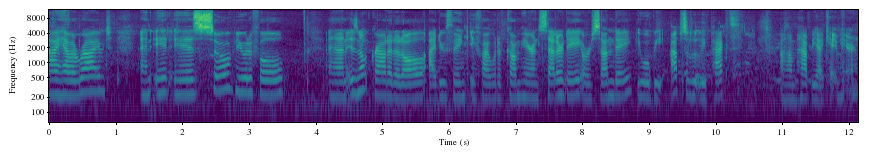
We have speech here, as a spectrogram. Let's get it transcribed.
I have arrived and it is so beautiful and it's not crowded at all. I do think if I would have come here on Saturday or Sunday, it will be absolutely packed. I'm happy I came here.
